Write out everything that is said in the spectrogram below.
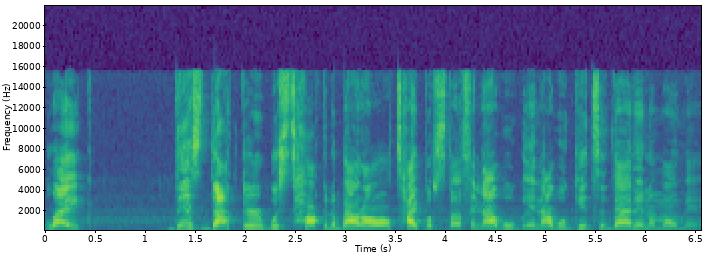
like this doctor was talking about all type of stuff and I will and I will get to that in a moment.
